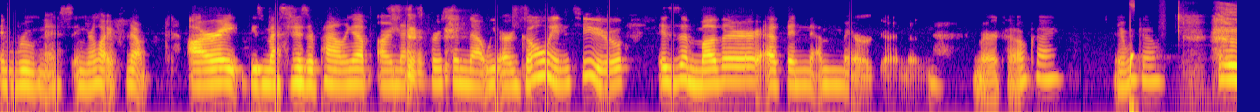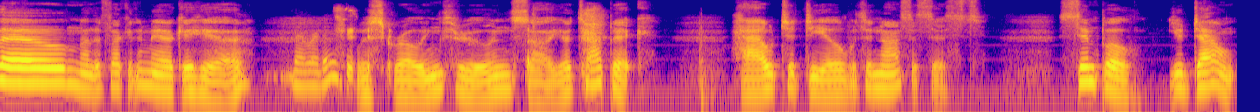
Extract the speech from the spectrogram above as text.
and rudeness in your life. No. All right, these messages are piling up. Our next person that we are going to is a mother effing American. America. Okay. There we go. Hello, motherfucking America here. There it is. We're scrolling through and saw your topic. How to deal with a narcissist. Simple. You don't.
